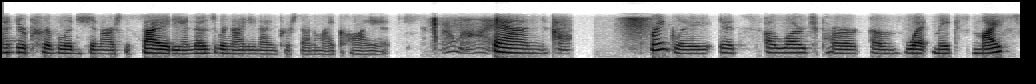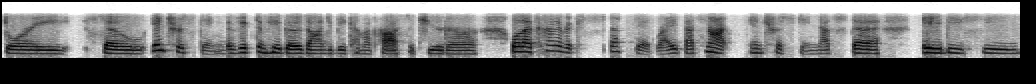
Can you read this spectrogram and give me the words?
underprivileged in our society, and those were 99% of my clients. Oh my! And oh. Frankly, it's a large part of what makes my story so interesting. The victim who goes on to become a prosecutor, well, that's kind of expected, right? That's not interesting. That's the ABC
